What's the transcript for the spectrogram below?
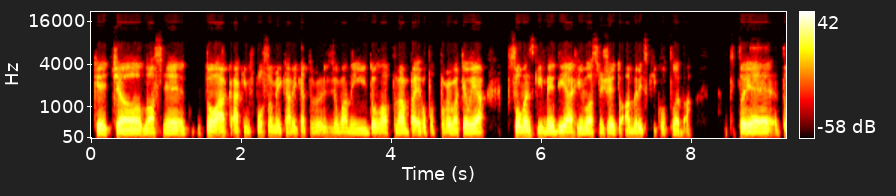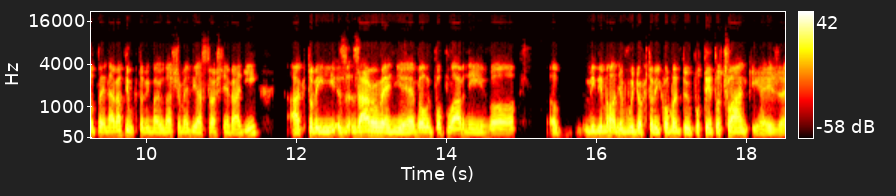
keď uh, vlastne to, ak, akým spôsobom je karikaturizovaný Donald Trump a jeho podporovatelia v slovenských médiách je vlastne, že je to americký kotleba. Toto je, toto je narratív, ktorý majú naše médiá strašne radi a ktorý zároveň je veľmi populárny v minimálne v ľuďoch, ktorí komentujú po tieto články, hej, že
